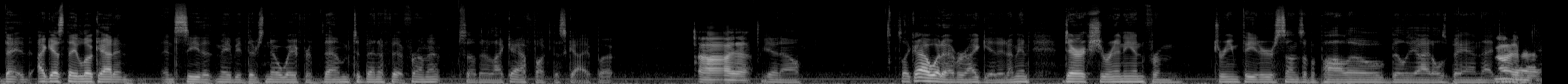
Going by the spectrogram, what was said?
they I guess they look at it and, and see that maybe there's no way for them to benefit from it. So they're like, ah, fuck this guy. But Ah, yeah. you know, it's like, ah, whatever. I get it. I mean, Derek Sherinian from Dream Theater, Sons of Apollo, Billy Idol's band. That Oh, yeah.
